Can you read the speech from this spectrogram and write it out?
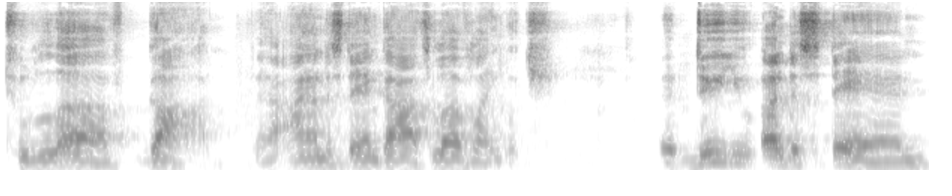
to love God. Now, I understand God's love language. Uh, Do you understand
